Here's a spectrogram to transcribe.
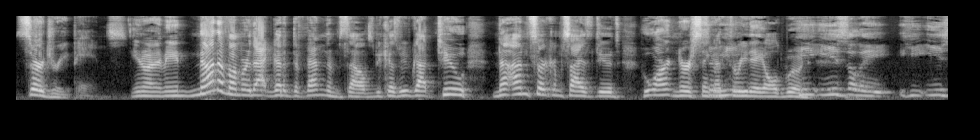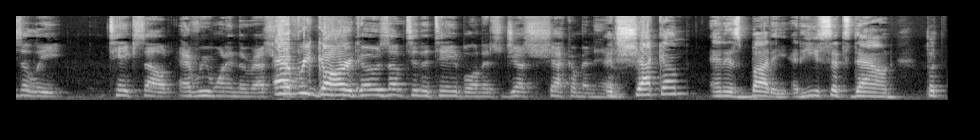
surgery pains. You know what I mean? None of them are that good at defend themselves because we've got two uncircumcised dudes who aren't nursing So a he- three day old wound. He easily he easily takes out everyone in the restaurant. Every He guard goes up to the table and it's just Shechem and him. It's Shechem and his buddy, and he sits down. But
